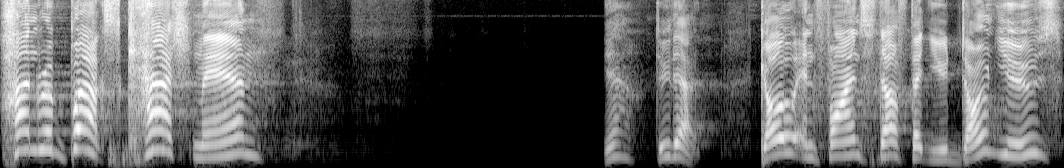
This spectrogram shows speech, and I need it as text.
100 bucks cash, man. Yeah, do that. Go and find stuff that you don't use.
